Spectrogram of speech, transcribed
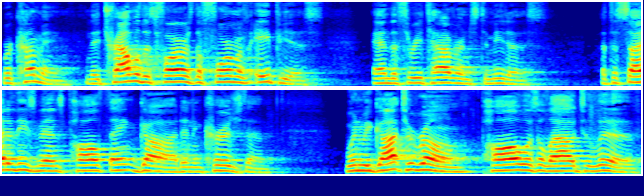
were coming, and they traveled as far as the Forum of Appius and the three taverns to meet us. At the sight of these men, Paul thanked God and encouraged them. When we got to Rome, Paul was allowed to live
